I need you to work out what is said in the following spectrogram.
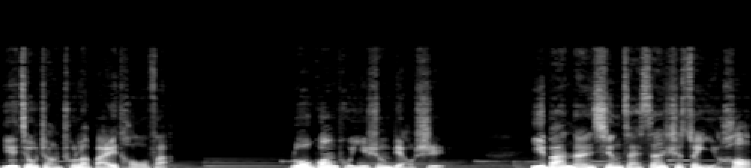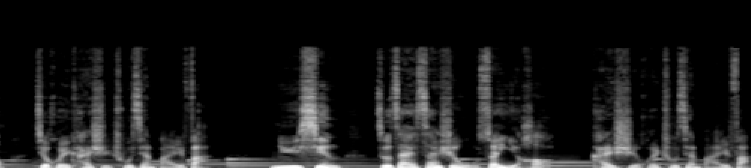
也就长出了白头发。罗光普医生表示，一般男性在三十岁以后就会开始出现白发，女性则在三十五岁以后开始会出现白发。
